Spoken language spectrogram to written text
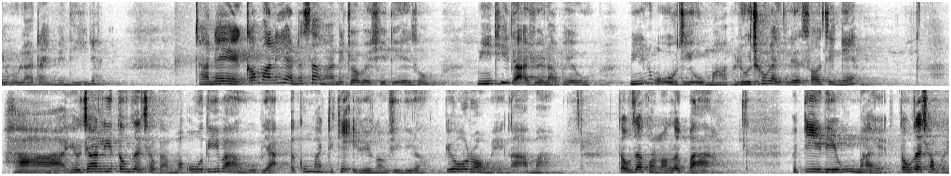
ယူလာတိုင်ပင်သည်တဲ့ဒါနဲ့ကောင်မလေးက25နှစ်ကျော်ပဲရှိသေးရဲ့ဆိုမင်းကြီးတာအရွယ်လောက်ပဲဦးမင်းလိုအိုကြီးအိုမှာဘလို့ချုပ်လိုက်တယ်လဲစောကြည့်ငယ် ဟာယောက်ျားလေး36ကမအိုသေးပါဘူးဗျအခုမှတကယ်အရွယ်ကောင်းရှိသေးတော့ပြောတော့မင်းငါအမ39တော့လောက်ပါမပြေသေးဘူးမရဲ့36ပဲ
